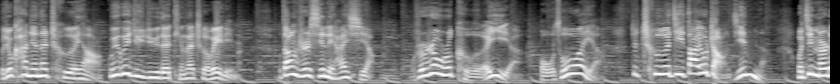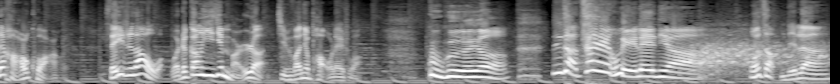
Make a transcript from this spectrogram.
我就看见那车呀规规矩矩的停在车位里面。我当时心里还想呢，我说肉肉可以呀，不错呀，这车技大有长进呢。我进门得好好夸夸。谁知道啊，我这刚一进门啊，锦凡就跑过来说：“谷哥呀，你咋才回来呢？”我怎么的了，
